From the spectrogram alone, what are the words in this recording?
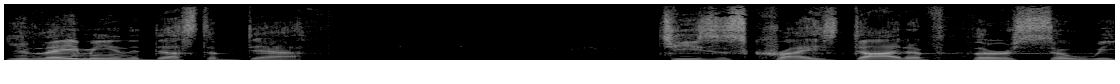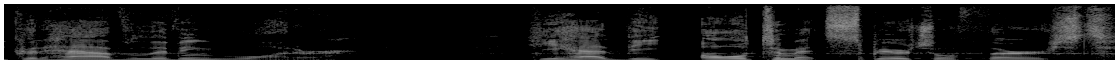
You lay me in the dust of death. Jesus Christ died of thirst so we could have living water. He had the ultimate spiritual thirst.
